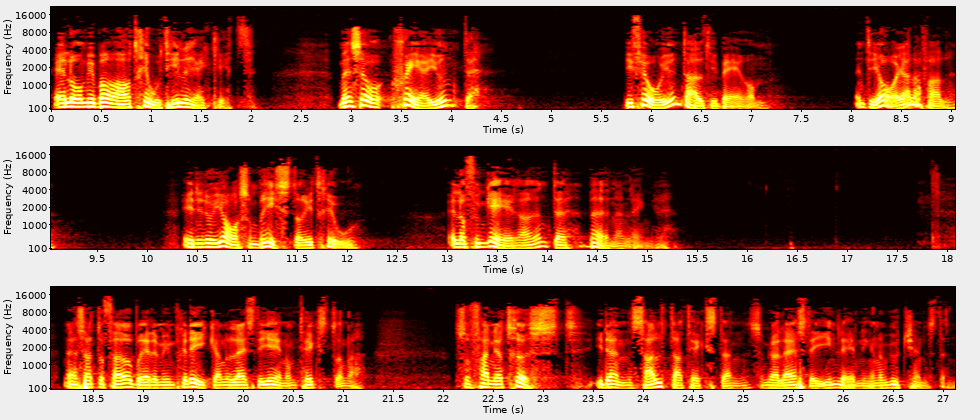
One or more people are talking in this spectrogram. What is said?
Eller om vi bara har tro tillräckligt. Men så sker ju inte. Vi får ju inte allt vi ber om. Inte jag i alla fall. Är det då jag som brister i tro? Eller fungerar inte bönen längre? När jag satt och förberedde min predikan och läste igenom texterna så fann jag tröst i den saltartexten som jag läste i inledningen av gudstjänsten.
